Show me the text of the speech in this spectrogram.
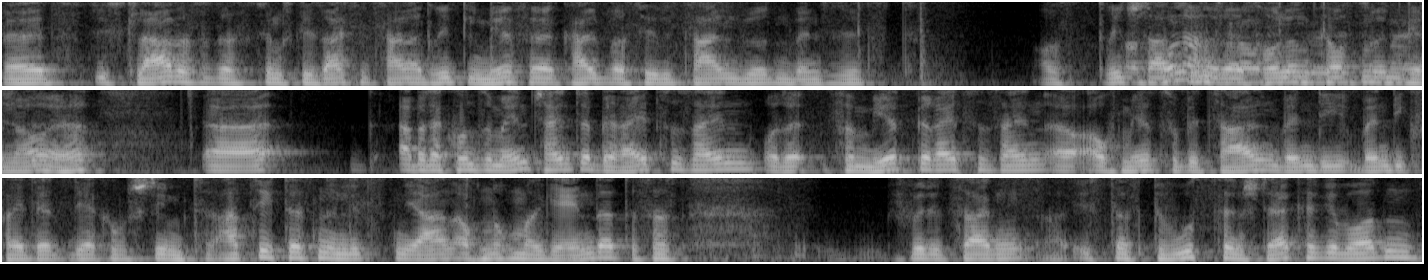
Äh, jetzt ist klar, dass, dass Sie haben es gesagt, Sie zahlen ein Drittel mehr für ein Kalb, was Sie bezahlen würden, wenn Sie es jetzt aus Drittstaaten aus oder aus Holland kaufen würden. Genau, ja. Äh, aber der Konsument scheint ja bereit zu sein oder vermehrt bereit zu sein, äh, auch mehr zu bezahlen, wenn die, wenn die Qualität der Herkunft stimmt. Hat sich das in den letzten Jahren auch nochmal geändert? Das heißt, ich würde jetzt sagen, ist das Bewusstsein stärker geworden?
